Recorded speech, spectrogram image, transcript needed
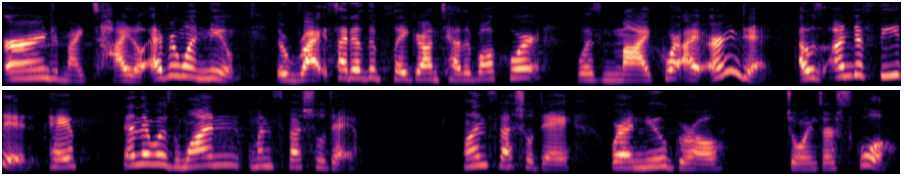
earned my title. Everyone knew the right side of the playground tetherball court was my court. I earned it. I was undefeated, okay? Then there was one, one special day, one special day where a new girl joins our school.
